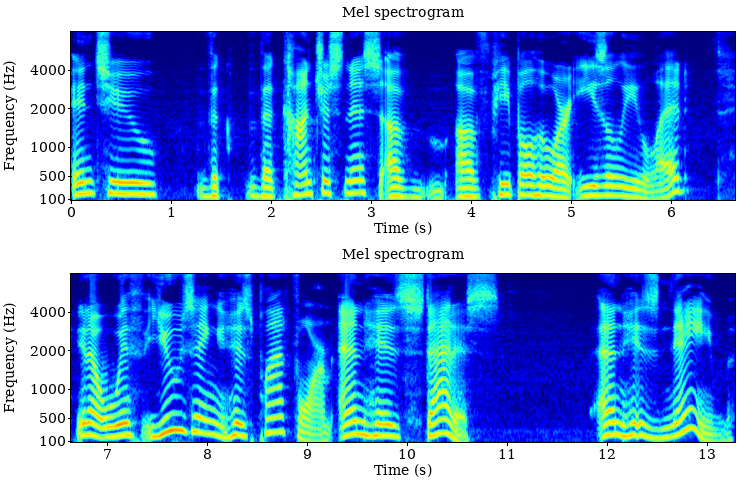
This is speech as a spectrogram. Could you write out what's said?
into the the consciousness of of people who are easily led you know with using his platform and his status and his name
